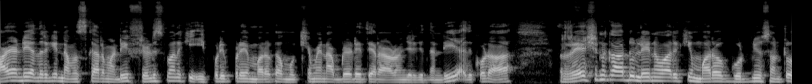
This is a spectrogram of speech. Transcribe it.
హాయ్ అండి అందరికీ నమస్కారం అండి. ఫ్రెండ్స్ మనకి ఇప్పుడిప్పుడే మరొక ముఖ్యమైన అప్డేట్ అయితే రావడం జరిగిందండి. అది కూడా రేషన్ కార్డు లేని వారికి మరో గుడ్ న్యూస్ అంటూ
